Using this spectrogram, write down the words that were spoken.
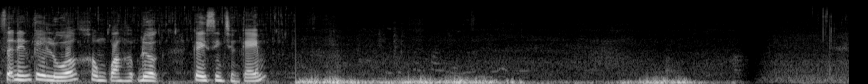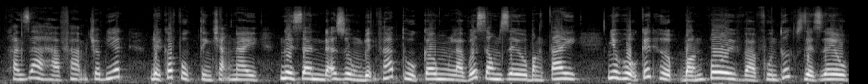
dẫn đến cây lúa không quang hợp được, cây sinh trưởng kém. Khán giả Hà Phạm cho biết, để khắc phục tình trạng này, người dân đã dùng biện pháp thủ công là vớt rong rêu bằng tay, nhiều hộ kết hợp bón vôi và phun thuốc diệt rêu.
